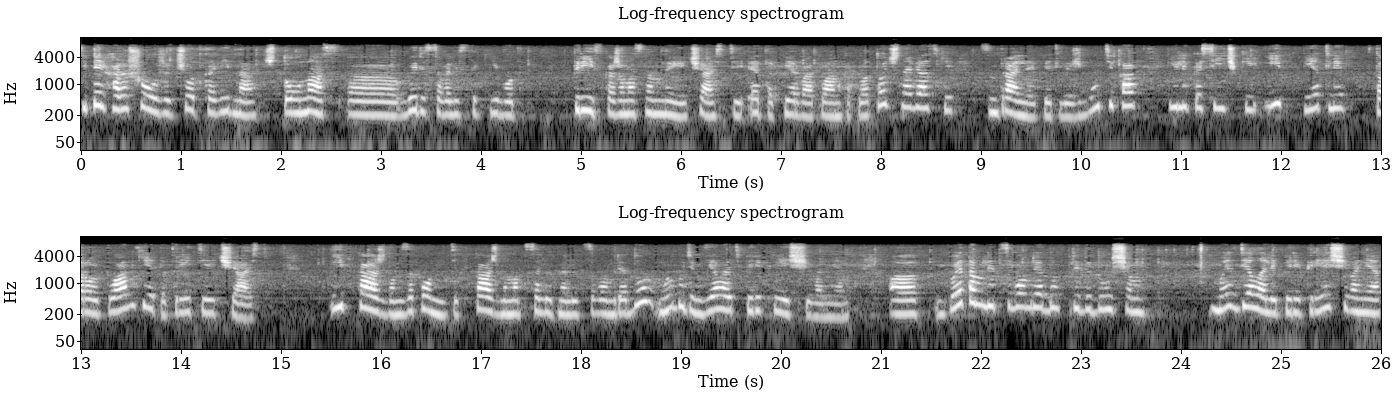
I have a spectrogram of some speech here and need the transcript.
Теперь хорошо уже четко видно, что у нас э, вырисовались такие вот три, скажем, основные части. Это первая планка платочной вязки, центральные петли жгутика или косички и петли второй планки, это третья часть. И в каждом, запомните, в каждом абсолютно лицевом ряду мы будем делать перекрещивание. А в этом лицевом ряду, в предыдущем, мы сделали перекрещивание.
